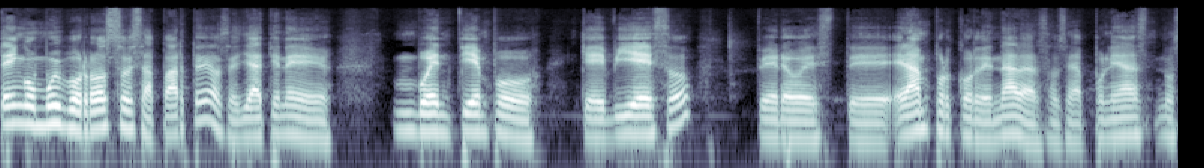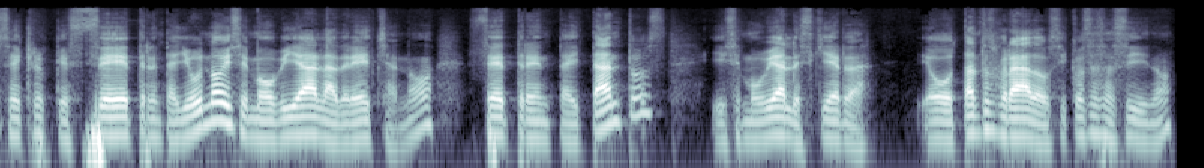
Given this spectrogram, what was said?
tengo muy borroso esa parte, o sea, ya tiene un buen tiempo que vi eso, pero este, eran por coordenadas, o sea, ponías, no sé, creo que C31 y se movía a la derecha, ¿no? C30 y tantos y se movía a la izquierda, o tantos grados y cosas así, ¿no?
